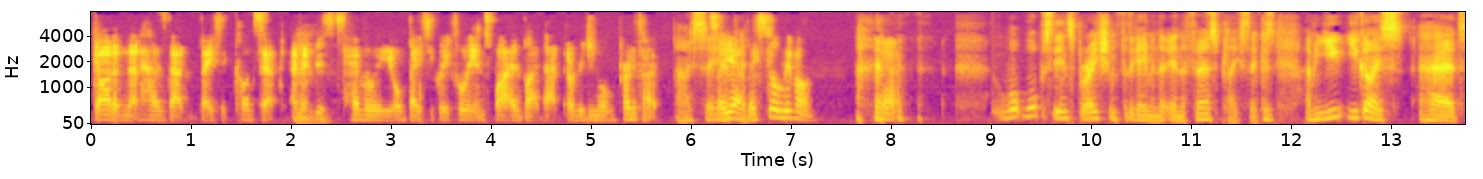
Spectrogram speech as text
garden that has that basic concept and Mm. it is heavily or basically fully inspired by that original prototype. I see. So yeah, they still live on. Yeah. What what was the inspiration for the game in the in the first place? Because I mean, you, you guys had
